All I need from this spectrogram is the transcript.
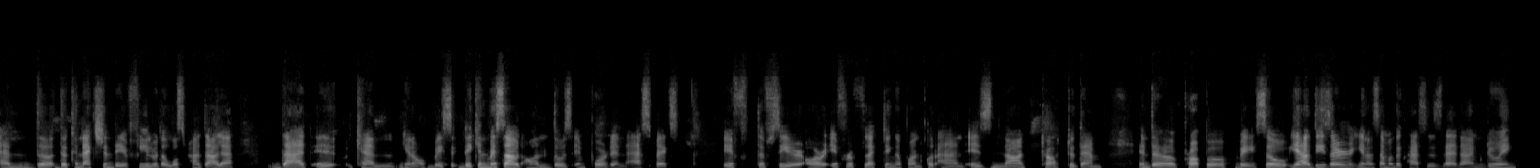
And the the connection they feel with allah subhanahu wa ta'ala that it can you know basic they can miss out on those important aspects if tafsir or if reflecting upon quran is not taught to them in the proper way. So yeah these are you know some of the classes that i'm doing.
